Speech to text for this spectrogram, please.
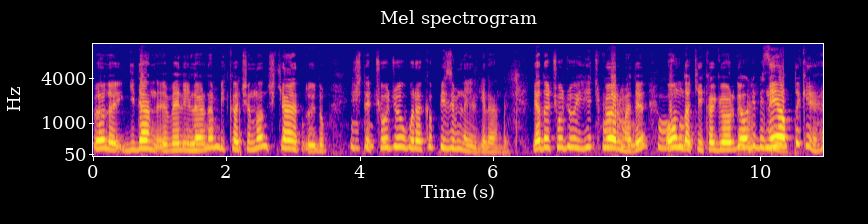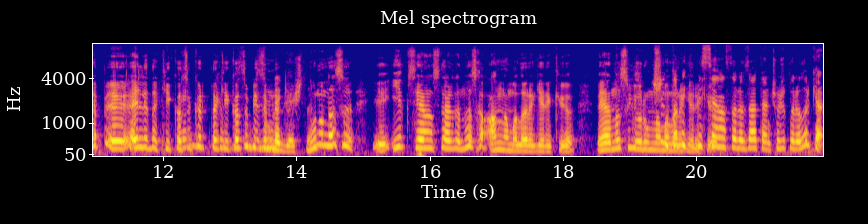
böyle giden e, velilerden birkaçından şikayet duydum. İşte çocuğu bırakıp bizimle ilgilendi. Ya da çocuğu hiç görmedi. 10 dakika gördü. Gördü ne yaptı ki? Hep e, 50 dakikası 40 dakikası bizimle bizimle. geçti. Bunu nasıl e, ilk seanslarda nasıl anlamaları gerekiyor? Veya nasıl Şimdi yorumlamaları tabii ki gerekiyor? biz seanslara zaten çocuklar alırken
